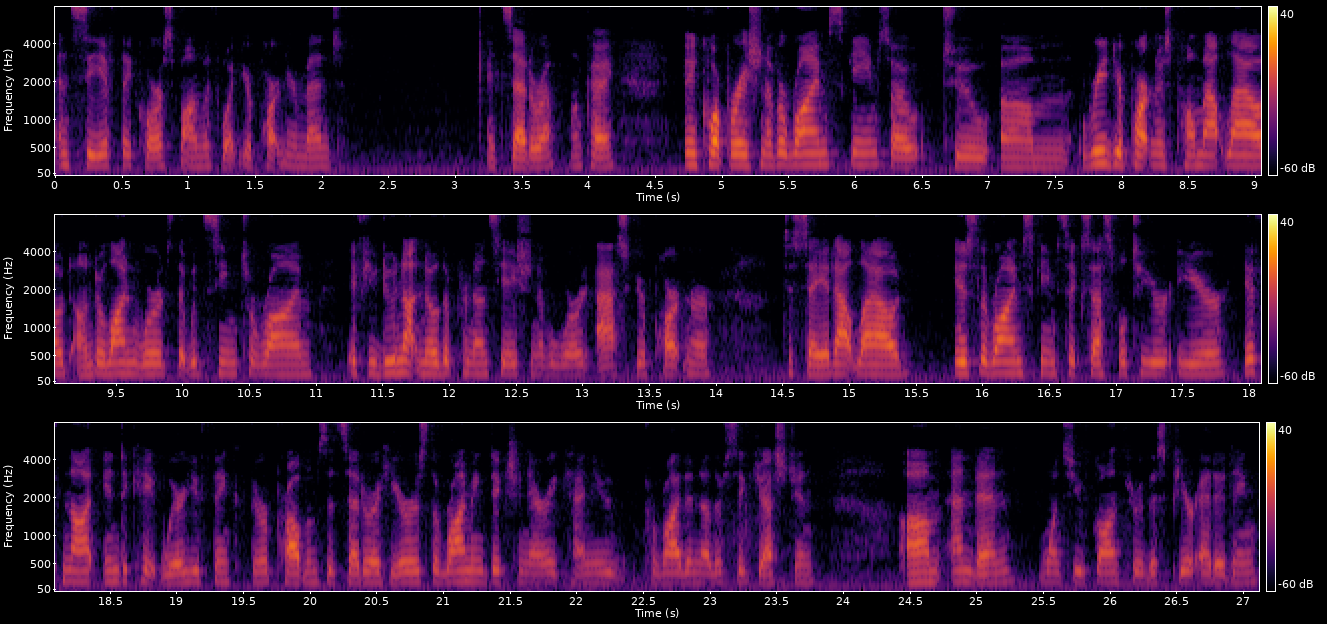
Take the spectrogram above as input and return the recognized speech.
and see if they correspond with what your partner meant, etc. Okay. Incorporation of a rhyme scheme. So to um, read your partner's poem out loud, underline words that would seem to rhyme. If you do not know the pronunciation of a word, ask your partner to say it out loud. Is the rhyme scheme successful to your ear? If not, indicate where you think there are problems, etc. Here is the rhyming dictionary. Can you provide another suggestion? Um, and then once you've gone through this peer editing,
